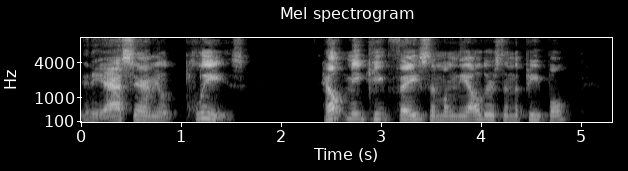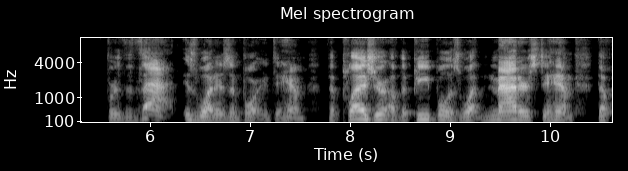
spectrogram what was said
and he asks Samuel, Please help me keep face among the elders and the people, for that is what is important to him. The pleasure of the people is what matters to him. The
